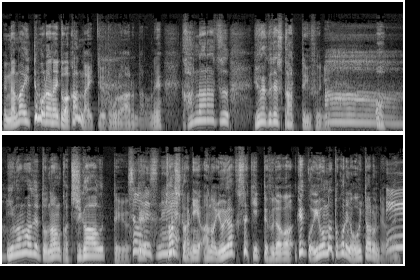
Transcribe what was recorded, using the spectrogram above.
名前言ってもらわないと分かんないっていうところがあるんだろうね。必ず予約ですかっていうふうに。あ今までとなんか違うっていう。そうですね。確かにあの予約席って札が結構いろんなところに置いてあるんだよね、えー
